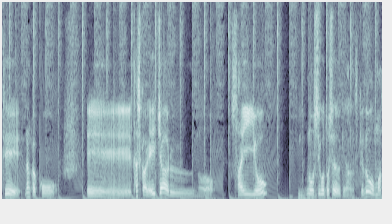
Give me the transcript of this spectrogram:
て、なんかこう、えー確かあれ HR の採用の仕事をしてた時なんですけど、まあ、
